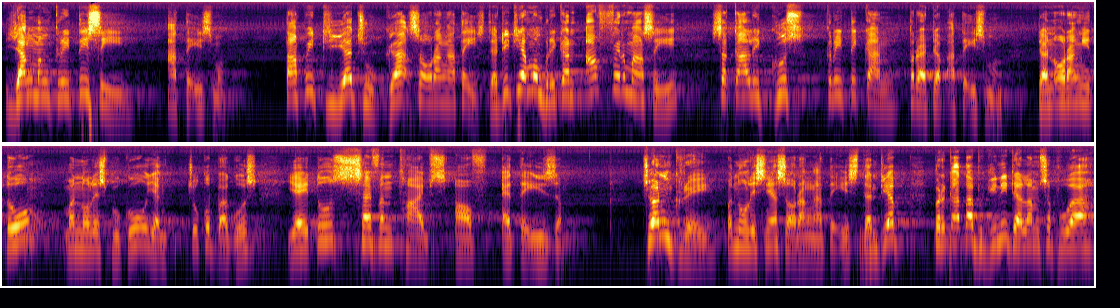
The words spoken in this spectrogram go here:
Yang mengkritisi ateisme. Tapi dia juga seorang ateis. Jadi dia memberikan afirmasi sekaligus kritikan terhadap ateisme. Dan orang itu menulis buku yang cukup bagus yaitu Seven Types of Atheism. John Gray penulisnya seorang ateis dan dia berkata begini dalam sebuah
